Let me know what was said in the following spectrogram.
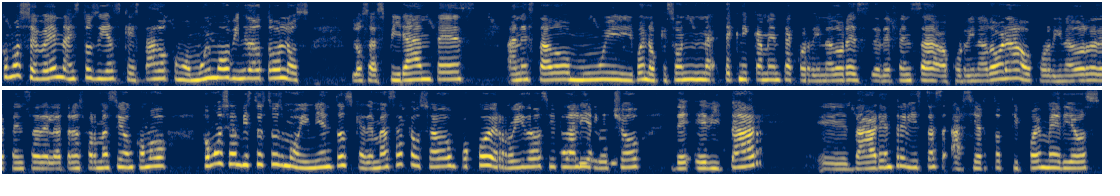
¿Cómo se ven a estos días que ha estado como muy movido todos los los aspirantes han estado muy, bueno, que son técnicamente coordinadores de defensa o coordinadora o coordinador de defensa de la transformación. ¿Cómo, cómo se han visto estos movimientos que además ha causado un poco de ruido, Citlali, el hecho de evitar eh, dar entrevistas a cierto tipo de medios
